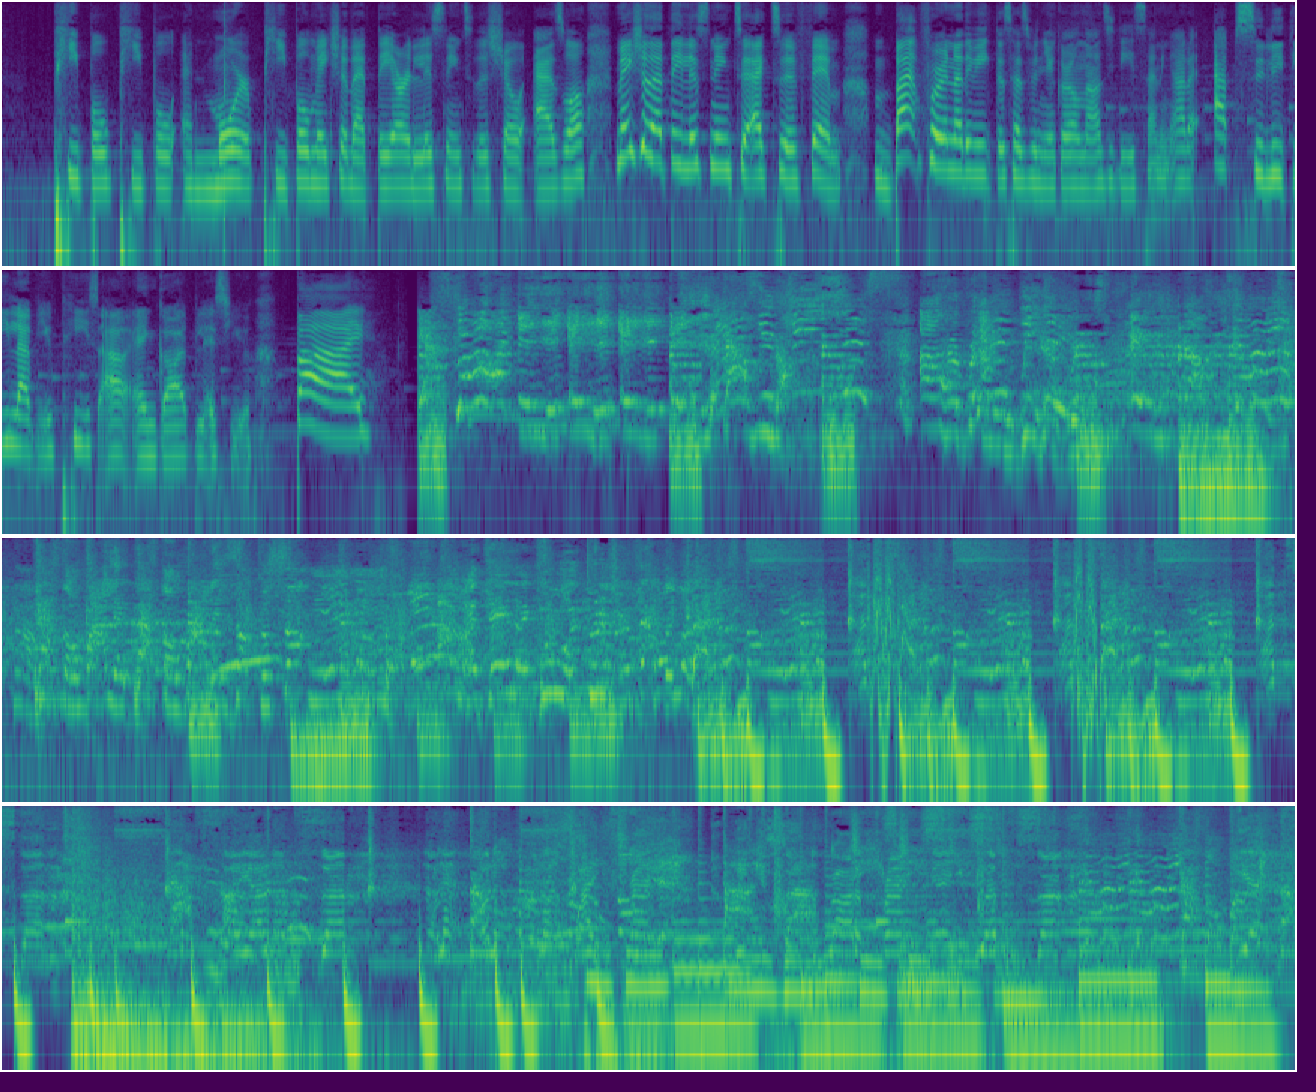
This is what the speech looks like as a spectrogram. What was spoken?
people, people, and more people. Make sure that they are listening to the show as well. Make sure that they're listening to Active FM. But for another week, this has been your girl Noelzi D signing out. I absolutely love you. Peace out and God bless you. Bye. I have written, we have written 80,000 Pastor Pastor up to something. I rock Jesus. Yeah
